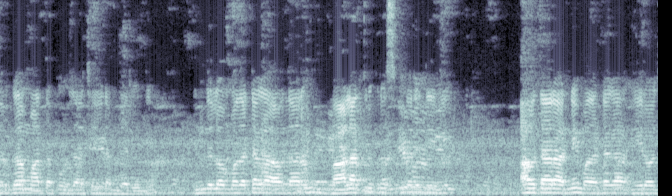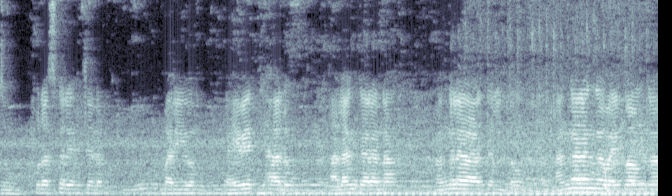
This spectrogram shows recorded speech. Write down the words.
దుర్గామాత పూజ చేయడం జరిగింది. ఇందులో మొదటగా అవతారం బాలా త్రిపుర సుందరి దేవి అవతారాన్ని మొదటగా ఈరోజు పురస్కరించడం మరియు నైవేద్యాలు అలంకరణ మంగళహారతులతో అంగరంగ వైభవంగా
